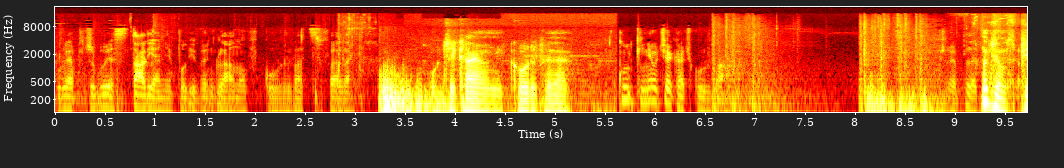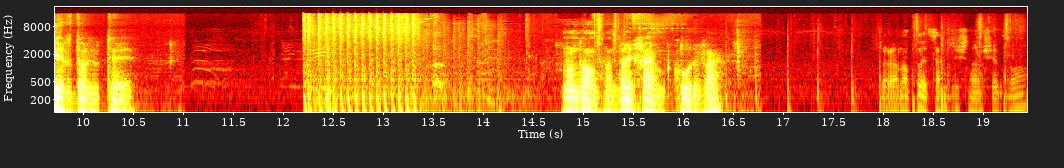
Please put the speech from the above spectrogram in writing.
Kurwa, ja potrzebuję stali, a nie poliwęglanów, kurwa, cfele. Uciekają mi, kurwy. Kulki nie uciekać, kurwa. No gdzie on spierdolił, ty? No dobra, dojechałem, kurwa. Dobra, na plecach gdzieś nam siedzą.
